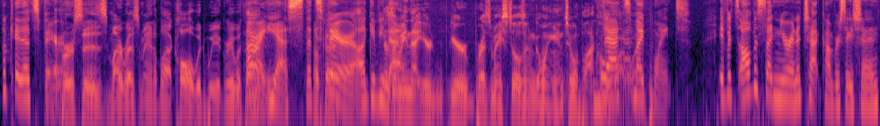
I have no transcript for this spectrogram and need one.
Okay, that's fair. versus my resume in a black hole. Would we agree with that? All right, yes, that's Okay. fair. I'll give you that. doesn't that. mean that your your resume still isn't going into a black hole. by That's the way. my point. If it's all of a sudden you're in a chat conversation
